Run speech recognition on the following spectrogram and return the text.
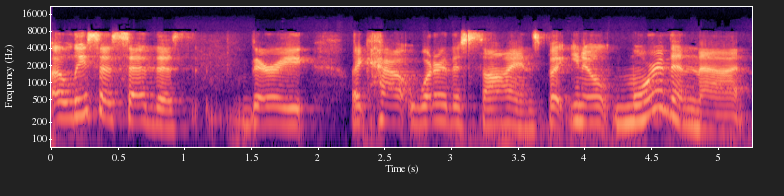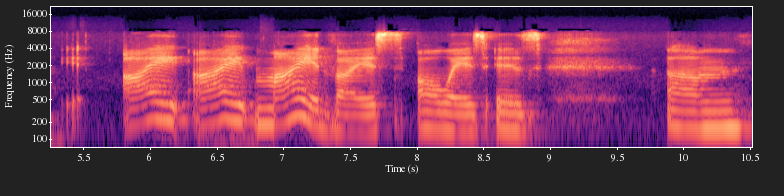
Alisa said this very like how what are the signs but you know more than that i i my advice always is um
